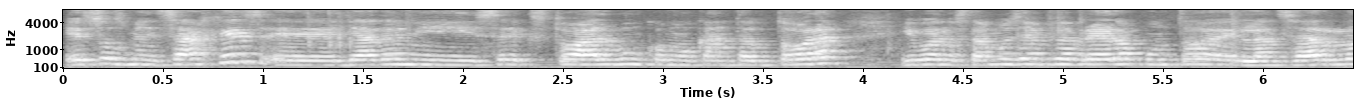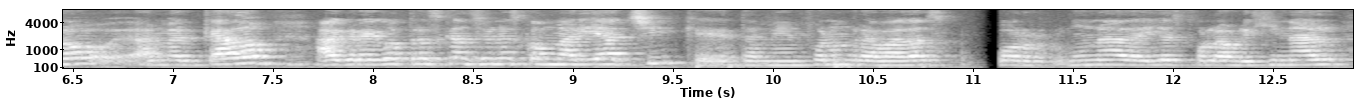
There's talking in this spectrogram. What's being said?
Esos Mensajes, eh, ya de mi sexto álbum como cantautora. Y bueno, estamos ya en febrero a punto de lanzarlo al mercado. Agrego tres canciones con mariachi que también fueron grabadas por una de ellas por la original,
